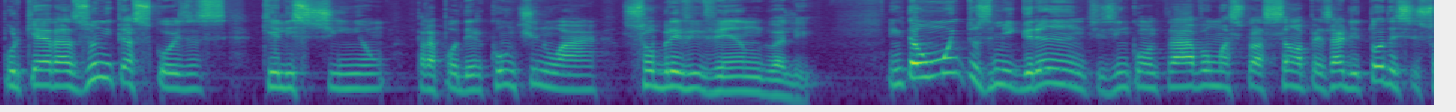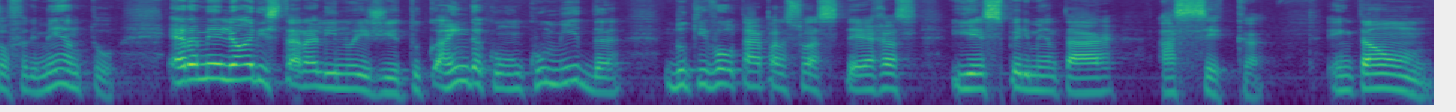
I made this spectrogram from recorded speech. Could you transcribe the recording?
porque eram as únicas coisas que eles tinham para poder continuar sobrevivendo ali. Então, muitos migrantes encontravam uma situação, apesar de todo esse sofrimento, era melhor estar ali no Egito, ainda com comida, do que voltar para suas terras e experimentar a seca. Então,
